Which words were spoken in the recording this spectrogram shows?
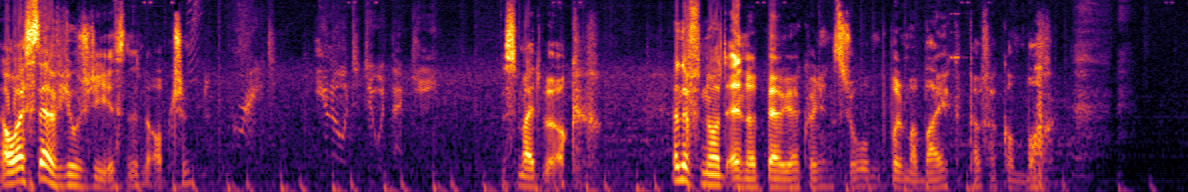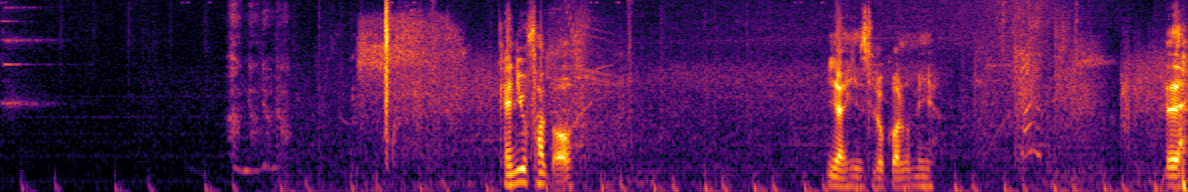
Now, stealth usually isn't an option. Great! You know what to do with that key. This might work. And if not, end up barrier creating through, pull my bike, perfect combo. Can you fuck off? Yeah, he's look on me. Get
